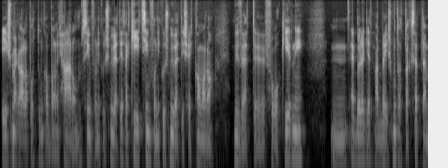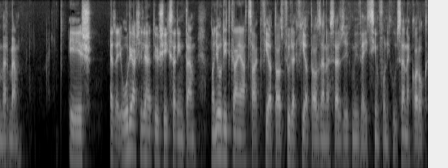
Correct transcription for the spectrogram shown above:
és megállapodtunk abban, hogy három szimfonikus művet, illetve két szimfonikus művet és egy kamara művet fogok írni. Mm, ebből egyet már be is mutattak szeptemberben, és ez egy óriási lehetőség szerintem. Nagyon ritkán játszák fiatal, főleg fiatal zeneszerzők műveit, szimfonikus zenekarok,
